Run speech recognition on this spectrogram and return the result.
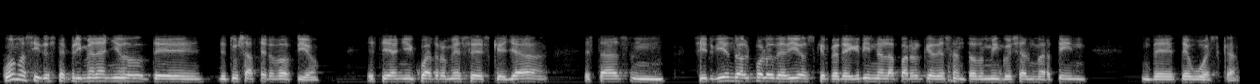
¿Cómo ha sido este primer año de, de, tu sacerdocio? Este año y cuatro meses que ya estás mm, sirviendo al pueblo de Dios que peregrina a la parroquia de Santo Domingo y San Martín de, de Huesca.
